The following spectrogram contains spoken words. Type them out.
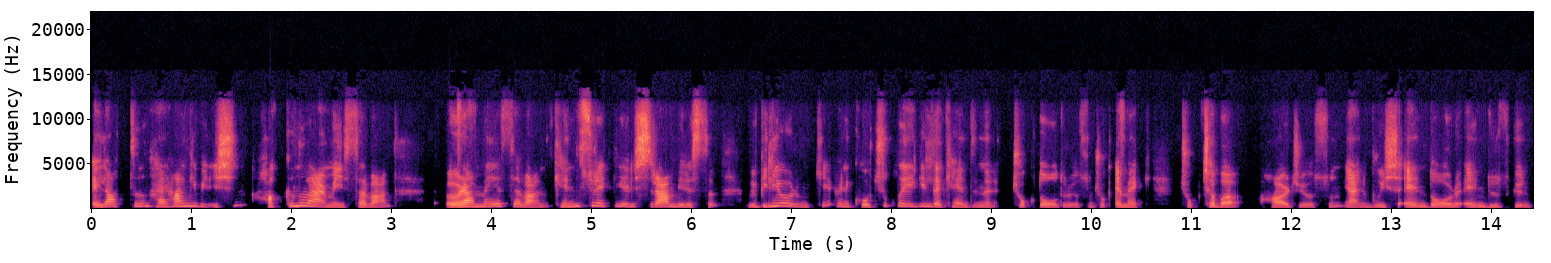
el attığın herhangi bir işin hakkını vermeyi seven, öğrenmeye seven, kendini sürekli geliştiren birisin ve biliyorum ki hani koçlukla ilgili de kendini çok dolduruyorsun. Çok emek, çok çaba harcıyorsun. Yani bu işi en doğru, en düzgün,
